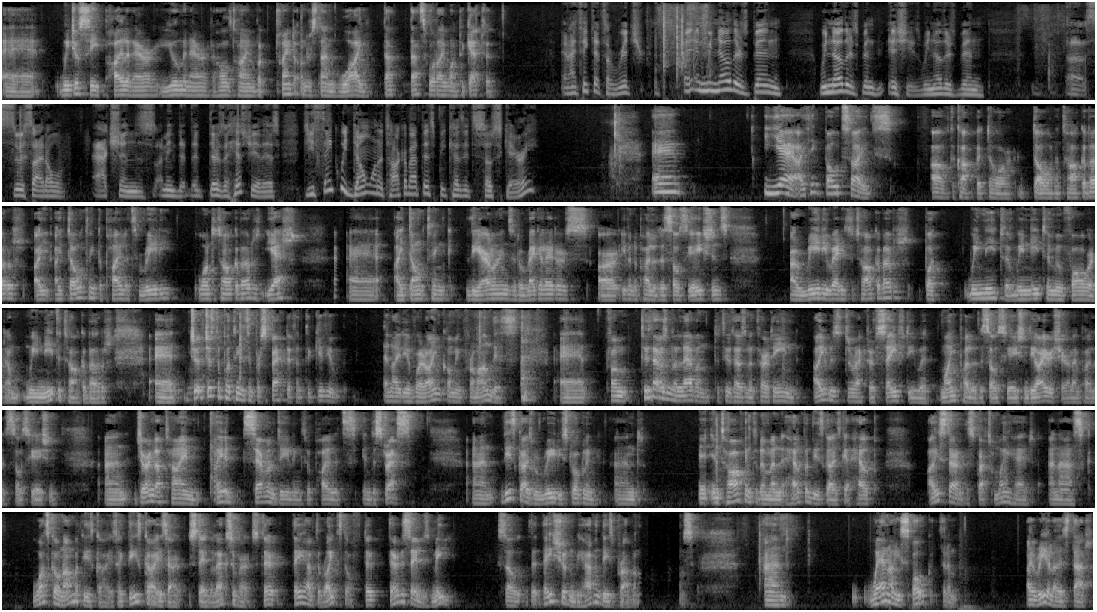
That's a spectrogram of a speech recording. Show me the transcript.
Uh, we just see pilot error, human error the whole time, but trying to understand why. That that's what I want to get to. And I think that's a rich, and we know there's been, we know there's been issues. We know there's been uh, suicidal actions. I mean, th- th- there's a history of this. Do you think we don't want to talk about this because it's so scary? Uh, yeah, I think both sides of the cockpit door don't want to talk about it. I, I don't think the pilots really want to talk about it yet. Uh, I don't think the airlines or the regulators or even the pilot associations are really ready to talk about it. But we need to we need to move forward and we need to talk about it. Uh, just, just to put things in perspective and to give you an idea of where I'm coming from on this. Uh, from 2011 to 2013, I was director of safety with my pilot association, the Irish Airline Pilot Association. And during that time, I had several dealings with pilots in distress. And these guys were really struggling. And in, in talking to them and helping these guys get help, I started to scratch my head and ask, what's going on with these guys? Like these guys are stable extroverts. They they have the right stuff. They're they're the same as me, so that they shouldn't be having these problems. And when I spoke to them, I realized that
